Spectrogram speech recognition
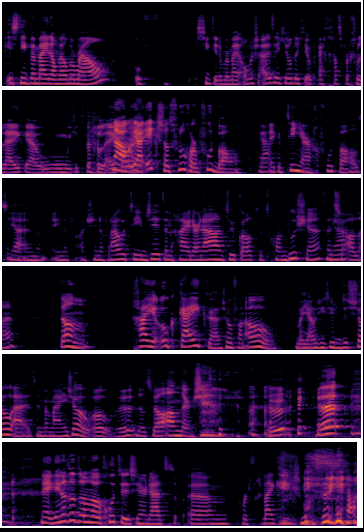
is die bij mij dan wel normaal? Of ziet hij er bij mij anders uit? Weet je wel, dat je ook echt gaat vergelijken. Ja, hoe, moet je het vergelijken? Nou Maar- ja, ik zat vroeger op voetbal. Ja. Ik heb tien jaar gevoetbald. Ja, en in een, als je in een vrouwenteam zit en dan ga je daarna natuurlijk altijd gewoon douchen met Ja. z'n allen. Dan ga je ook kijken, zo van, oh, bij jou ziet het er dus zo uit en bij mij zo. Oh, huh, dat is wel anders. Huh? Huh? Nee, ik denk dat dat dan wel goed is inderdaad ehm, voor het vergelijkingsmateriaal.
